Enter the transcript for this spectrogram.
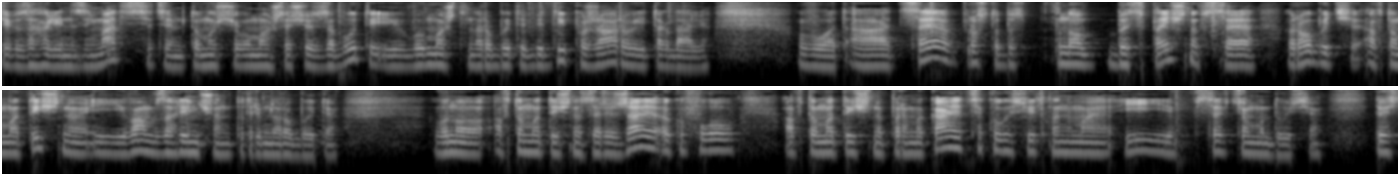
взагалі не займатися цим, тому що ви можете щось забути і ви можете наробити біди, пожару і так далі. Вот. А це просто без, воно безпечно все робить автоматично і вам взагалі нічого не потрібно робити. Воно автоматично заряджає екофлоу, автоматично перемикається, коли світла немає, і все в цьому дусі. Тобто,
